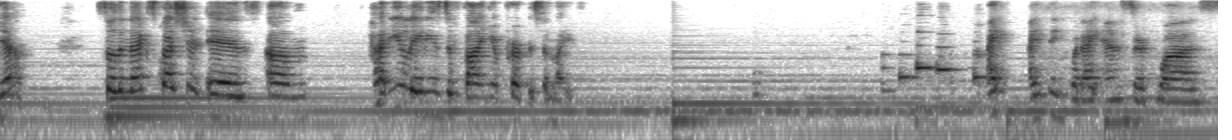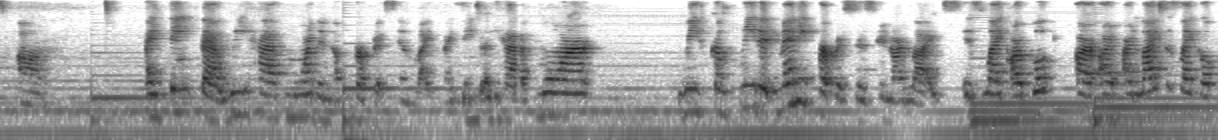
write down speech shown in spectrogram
Yeah. So the next question is, um, how do you ladies define your purpose in life? Think what I answered was um, I think that we have more than a purpose in life. I think we have more, we've completed many purposes in our lives. It's like our book, our, our, our lives is like a,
